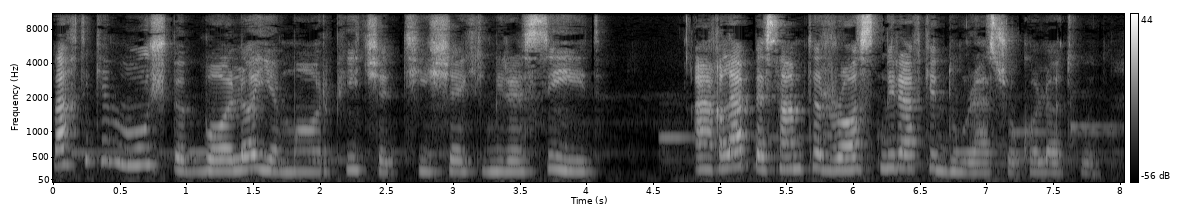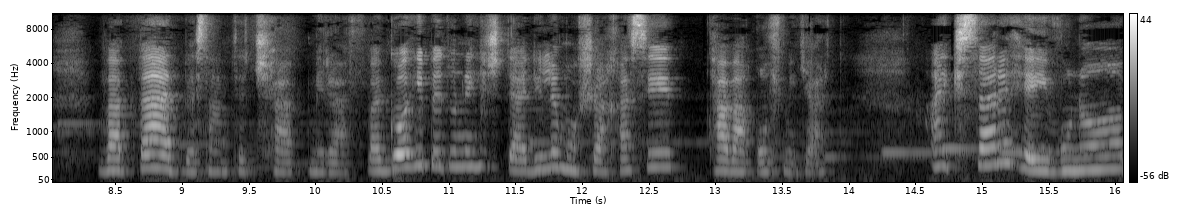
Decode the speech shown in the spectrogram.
وقتی که موش به بالای مارپیچ تی شکل می‌رسید اغلب به سمت راست می‌رفت که دور از شکلات بود و بعد به سمت چپ می‌رفت و گاهی بدون هیچ دلیل مشخصی توقف می‌کرد. اکثر حیوونا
